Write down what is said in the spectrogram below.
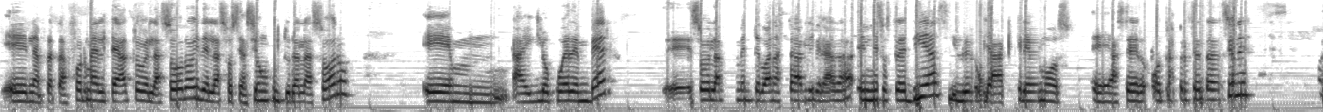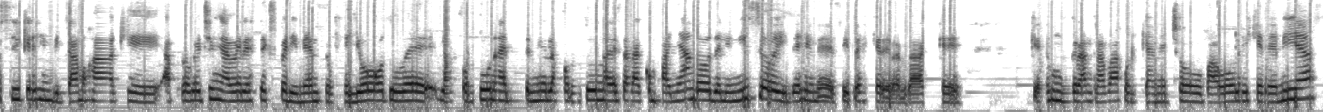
en la plataforma del Teatro del Azoro y de la Asociación Cultural Azoro. Em, ahí lo pueden ver. Eh, solamente van a estar liberadas en esos tres días y luego ya queremos hacer otras presentaciones. Así que les invitamos a que aprovechen a ver este experimento que yo tuve la fortuna, he tenido la fortuna de estar acompañando desde el inicio y déjenme decirles que de verdad que, es un gran trabajo el que han hecho Paola y Jeremías,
